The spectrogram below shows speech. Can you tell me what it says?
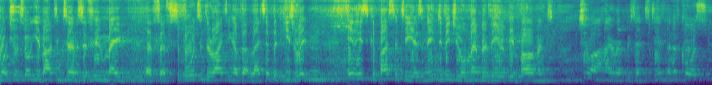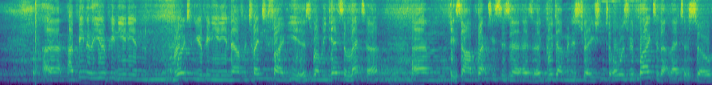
what you're talking about in terms of who may have, have supported the writing of that letter, but he's written in his capacity as an individual member of the European Parliament to our High Representative, and of course Uh, I've been in the European Union, worked in the European Union now for 25 years. When we get a letter, um, it's our practice as a, as a good administration to always reply to that letter. So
